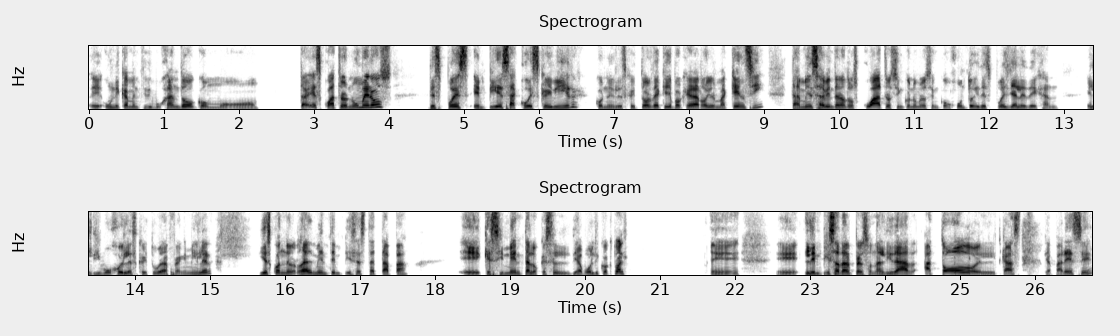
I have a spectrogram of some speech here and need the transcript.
eh, únicamente dibujando como tres, cuatro números. Después empieza a coescribir con el escritor de aquella época que era Roger Mackenzie. También se avientan otros cuatro o cinco números en conjunto y después ya le dejan el dibujo y la escritura a Frank Miller. Y es cuando realmente empieza esta etapa eh, que cimenta lo que es el diabólico actual. Eh, eh, le empieza a dar personalidad a todo el cast que aparece.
